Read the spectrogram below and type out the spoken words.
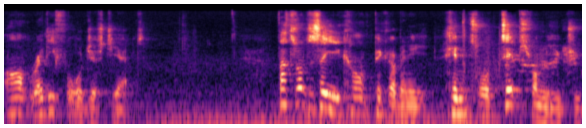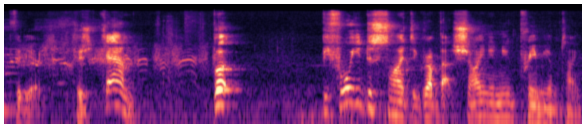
aren't ready for just yet. That's not to say you can't pick up any hints or tips from YouTube videos, because you can. But before you decide to grab that shiny new premium tank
